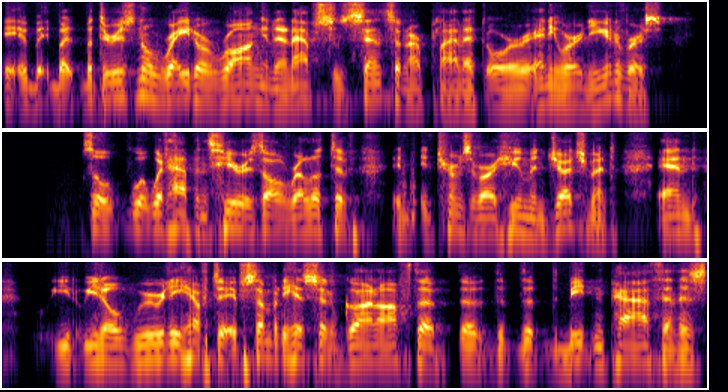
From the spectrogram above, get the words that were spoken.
Eh, eh, it, but, but there is no right or wrong in an absolute sense on our planet or anywhere in the universe. So what, what happens here is all relative in, in terms of our human judgment. And you, you know, we really have to, if somebody has sort of gone off the, the, the, the beaten path and has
